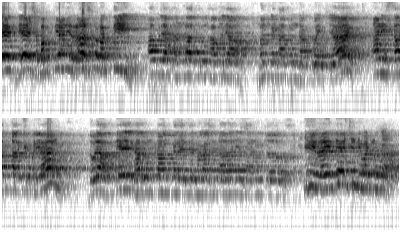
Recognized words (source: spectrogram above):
एक देशभक्ती आणि राष्ट्रभक्ती आपल्या अंगातून आपल्या मनगटातून दाखवायची आहे. आणि सात तारखेपर्यंत डोळ्यात तेल घालून काम करायचे मगाशी दादाने सांगितलं ही रयतेची निवडणूक आहे.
